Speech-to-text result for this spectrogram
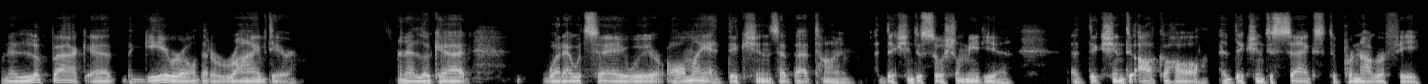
when I look back at the Gabriel that arrived here, and I look at what I would say were all my addictions at that time addiction to social media, addiction to alcohol, addiction to sex, to pornography,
